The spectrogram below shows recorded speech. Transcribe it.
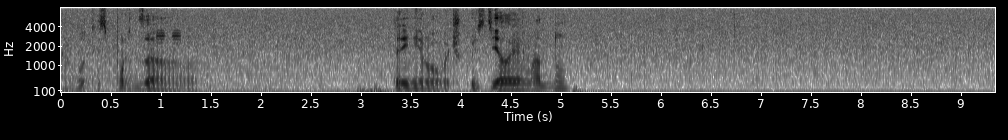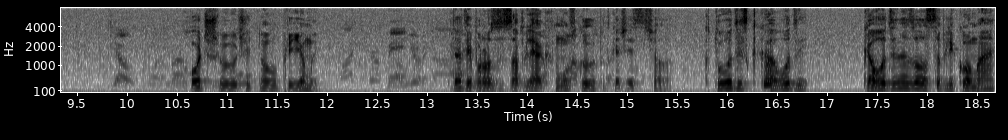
А вот и спортзал тренировочку сделаем одну. Хочешь выучить новые приемы? Да ты просто сопляк, мускулы подкачай сначала. Кто ты, кого ты? Кого ты назвал сопляком, а?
